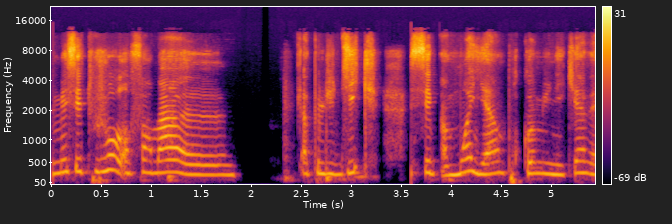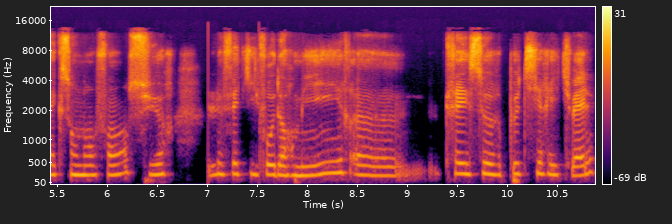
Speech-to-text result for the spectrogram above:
Mais c'est toujours en format euh, un peu ludique. C'est un moyen pour communiquer avec son enfant sur le fait qu'il faut dormir, créer ce petit rituel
